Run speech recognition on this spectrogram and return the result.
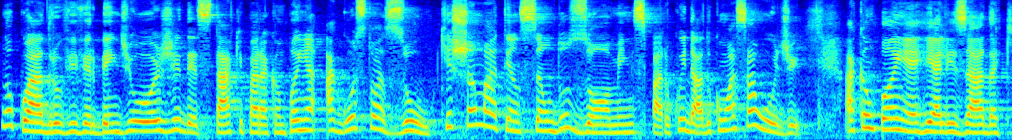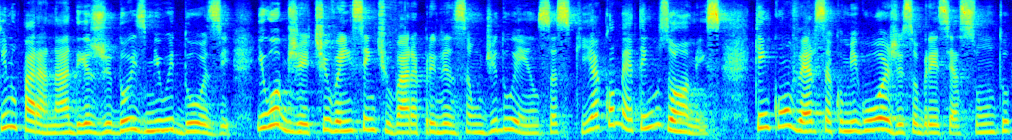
No quadro Viver Bem de hoje, destaque para a campanha Agosto Azul, que chama a atenção dos homens para o cuidado com a saúde. A campanha é realizada aqui no Paraná desde 2012 e o objetivo é incentivar a prevenção de doenças que acometem os homens. Quem conversa comigo hoje sobre esse assunto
